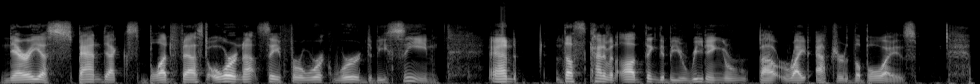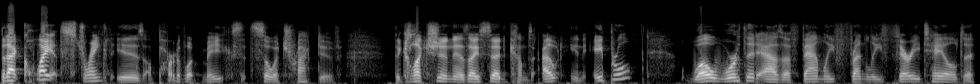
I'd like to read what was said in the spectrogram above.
nary a spandex bloodfest or not safe for work word to be seen, and thus kind of an odd thing to be reading about right after The Boys. But that quiet strength is a part of what makes it so attractive. The collection, as I said, comes out in April. Well worth it as a family friendly fairy tale to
